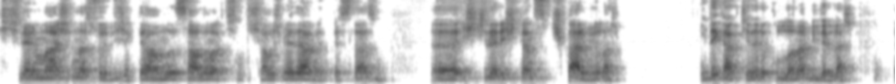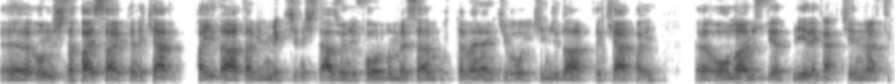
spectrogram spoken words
İşçilerin maaşını nasıl ödeyecek? Devamlılığı sağlamak için çalışmaya devam etmesi lazım. Ee, işçileri işten çıkarmıyorlar yedek akçeleri kullanabilirler. Ee, onun dışında pay sahiplerine kar payı dağıtabilmek için işte az önce Ford'un mesela muhtemelen ki o ikinci dağıttığı kar payı e, olağanüstü yedek akçenin artık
